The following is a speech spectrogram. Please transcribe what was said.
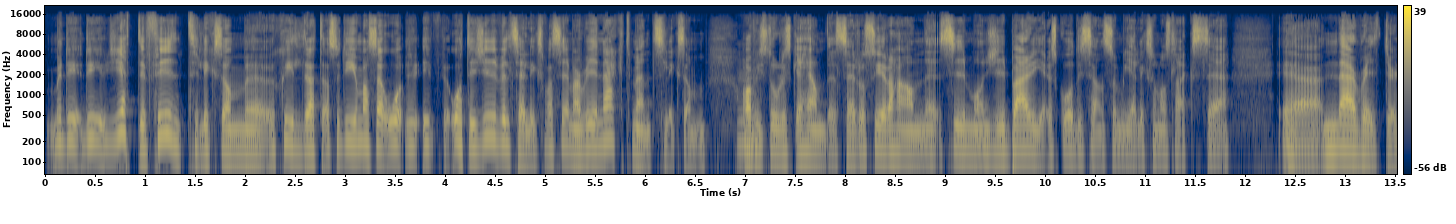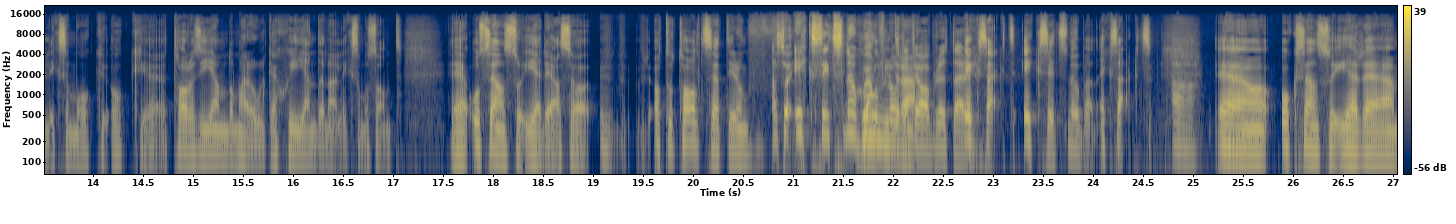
men det, det är jättefint liksom, eh, skildrat. Alltså, det är ju massa å, återgivelser, liksom, vad säger man, reenactments liksom, av historiska händelser. Och så är det han eh, Simon J. Berger, skådisen, som är liksom någon slags eh, eh, narrator liksom, och, och eh, tar oss igenom de här olika skeendena liksom, och sånt. Eh, och sen så är det alltså, ja, totalt sett är de Alltså Exit-snubben, förlåt att jag avbryter. Exakt, Exit-snubben, exakt. Ah. Eh, och sen så är det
